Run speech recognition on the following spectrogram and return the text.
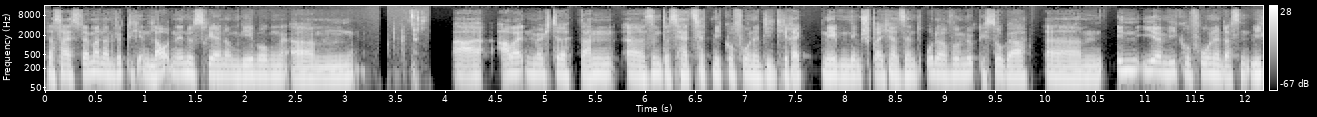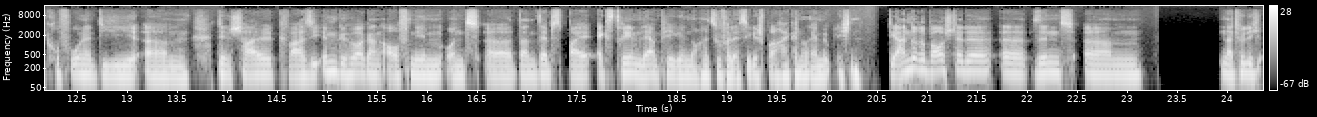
Das heißt, wenn man dann wirklich in lauten industriellen Umgebungen ähm, arbeiten möchte, dann äh, sind das Headset-Mikrofone, die direkt neben dem Sprecher sind oder womöglich sogar ähm, in ihr Mikrofone. Das sind Mikrofone, die ähm, den Schall quasi im Gehörgang aufnehmen und äh, dann selbst bei extremen Lärmpegeln noch eine zuverlässige Spracherkennung ermöglichen. Die andere Baustelle äh, sind ähm, Natürlich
